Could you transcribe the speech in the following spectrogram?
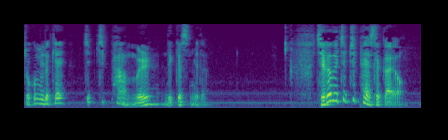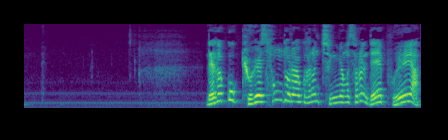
조금 이렇게 찝찝함을 느꼈습니다. 제가 왜 찝찝했을까요? 내가 꼭 교회 성도라고 하는 증명서를 내보여야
